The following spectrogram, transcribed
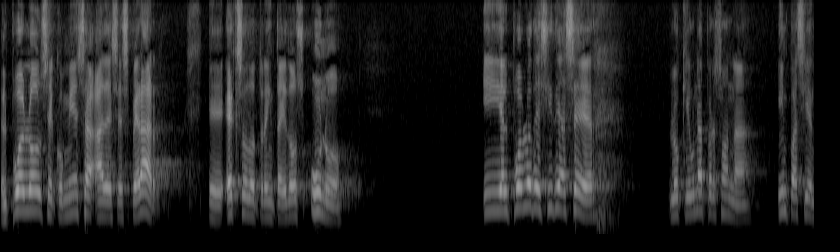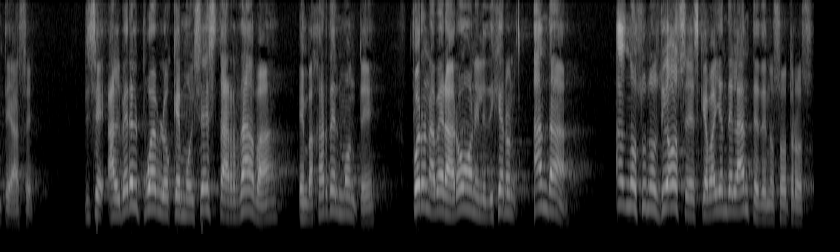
El pueblo se comienza a desesperar. Eh, Éxodo 32, 1. Y el pueblo decide hacer lo que una persona impaciente hace. Dice, al ver el pueblo que Moisés tardaba en bajar del monte, fueron a ver a Aarón y le dijeron, anda, haznos unos dioses que vayan delante de nosotros,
